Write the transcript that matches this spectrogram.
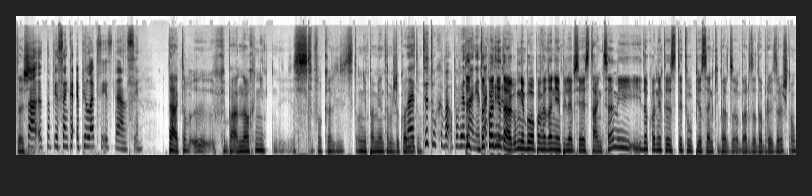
też. Ta, ta piosenka Epilepsy is Dancing. Tak, to y, chyba Anochni jest wokalistą, nie pamiętam już dokładnie. No, tytuł chyba opowiadanie, Ty, tak? Dokładnie tak, u mnie było opowiadanie Epilepsja jest tańcem i, i dokładnie to jest tytuł piosenki, bardzo, bardzo dobrej zresztą.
